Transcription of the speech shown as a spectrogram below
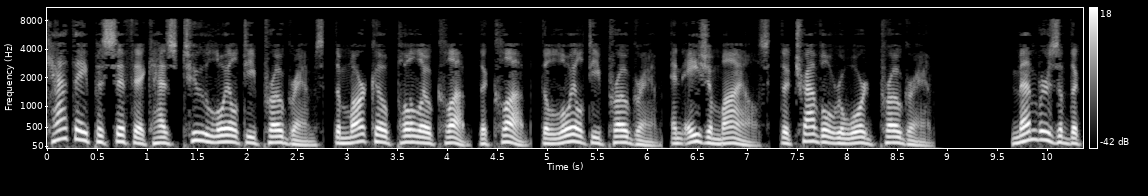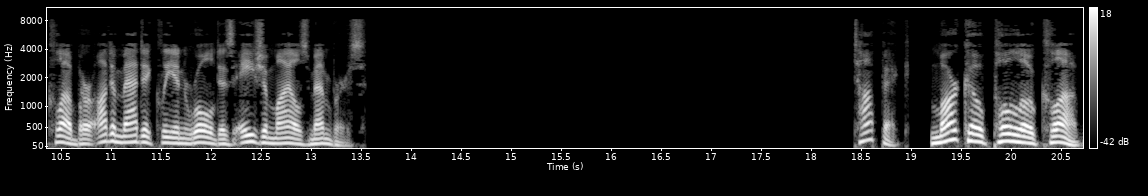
Cathay Pacific has two loyalty programs, the Marco Polo Club the Club, the Loyalty Program, and Asia Miles, the Travel Reward Program. Members of the club are automatically enrolled as Asia Miles members. Marco Polo Club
